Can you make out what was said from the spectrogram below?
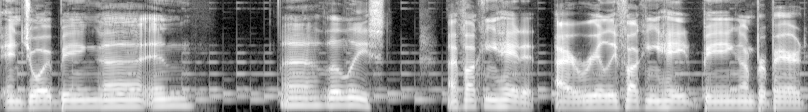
enjoy being uh, in uh, the least. I fucking hate it. I really fucking hate being unprepared.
